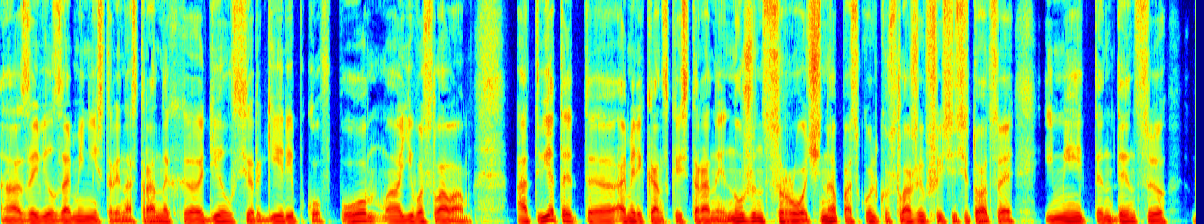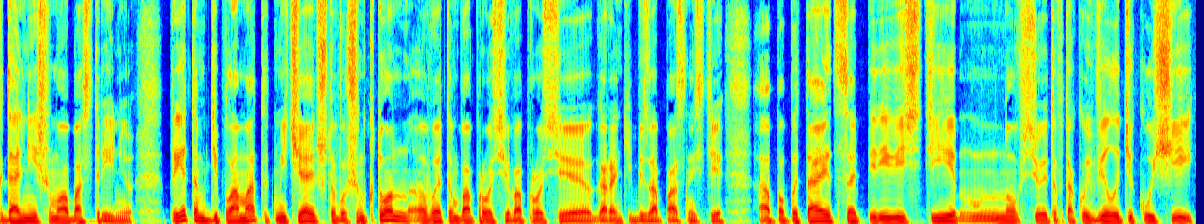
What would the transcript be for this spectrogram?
а, заявил замминистра иностранных э, дел Сергей Рябков. По а, его словам, ответ от э, американской стороны нужен срочно, поскольку сложившаяся ситуация имеет тенденцию к дальнейшему обострению. При этом дипломат отмечает, что Вашингтон в этом вопросе, в вопросе гарантии безопасности, попытается перевести ну, все это в такой велотекущий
